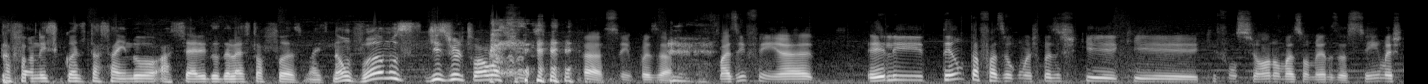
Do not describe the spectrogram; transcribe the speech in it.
Tá falando isso enquanto tá saindo a série do The Last of Us, mas não vamos desvirtuar o assunto. é, sim, pois é. Mas enfim, é, ele tenta fazer algumas coisas que, que, que funcionam mais ou menos assim, mas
